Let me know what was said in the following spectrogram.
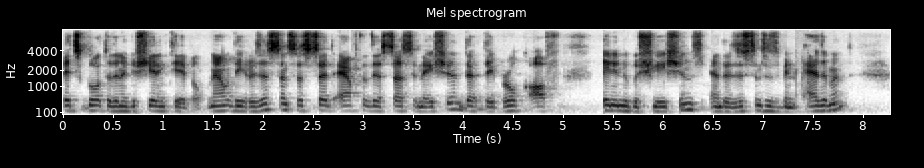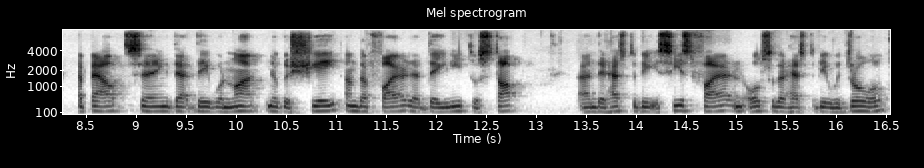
let's go to the negotiating table. Now, the resistance has said after the assassination that they broke off any negotiations, and the resistance has been adamant about saying that they will not negotiate under fire, that they need to stop, and there has to be a ceasefire, and also there has to be withdrawal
